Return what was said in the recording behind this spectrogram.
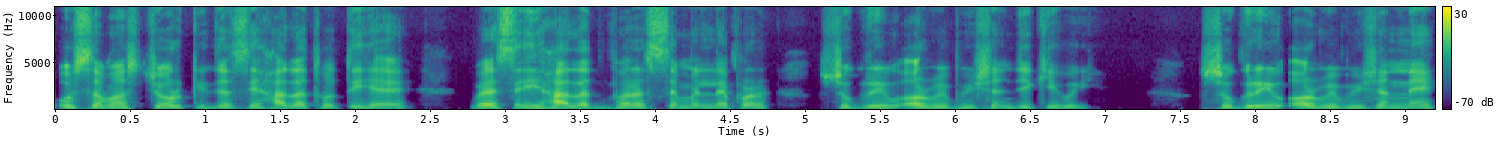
उस समय उस चोर की जैसी हालत होती है, वैसी ही हालत भरत से मिलने पर सुग्रीव और विभीषण जी की हुई। सुग्रीव और विभीषण ने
